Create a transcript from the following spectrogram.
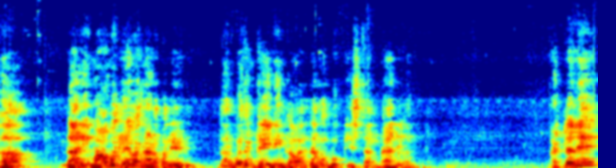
దాని దానికి మామూలు డ్రైవర్ నడపలేడు. దానికోసం ట్రైనింగ్ కావాలి. దానికి బుక్ ఇస్తారు మాన్యువల్. అట్లనే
